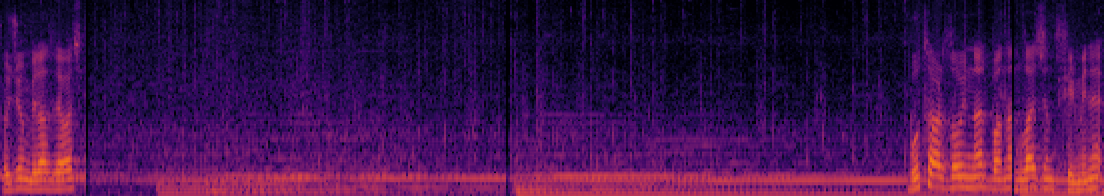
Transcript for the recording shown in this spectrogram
Çocuğum biraz yavaş. Bu tarz oyunlar bana Legend filmini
